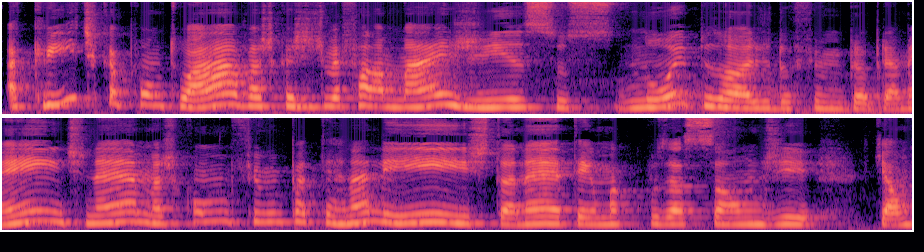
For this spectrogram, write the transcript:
a crítica pontuava, acho que a gente vai falar mais disso no episódio do filme propriamente, né? Mas como um filme paternalista, né? Tem uma acusação de que é um,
